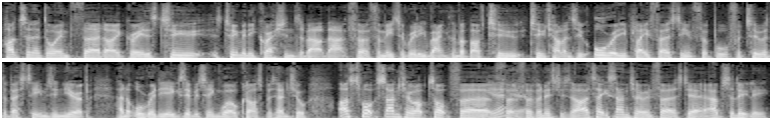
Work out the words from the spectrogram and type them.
Hudson Odoi in third, I agree. There's too there's too many questions about that for, for me to really rank them above two two talents who already play first team football for two of the best teams in Europe and are already exhibiting world class potential. I'll swap Sancho up top for Yeah. for, Yeah. for Vinicius. I'll take Sancho in first. Yeah, absolutely.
